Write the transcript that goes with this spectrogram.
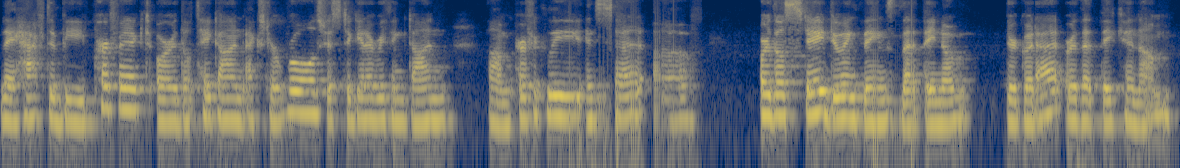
they have to be perfect or they'll take on extra roles just to get everything done um, perfectly instead of, or they'll stay doing things that they know they're good at or that they can um,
